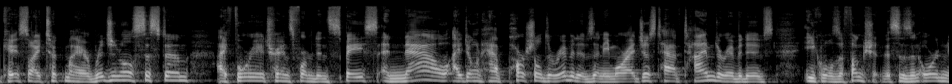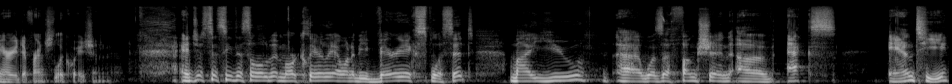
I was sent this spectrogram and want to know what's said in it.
Okay, so I took my original system, I Fourier transformed in space, and now I don't have partial derivatives anymore. I just have time derivatives equals a function. This is an ordinary differential equation. And just to see this a little bit more clearly, I want to be very explicit. My u uh, was a function of x and t.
